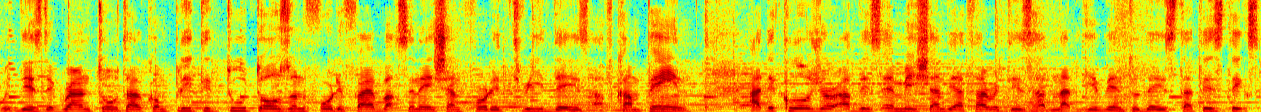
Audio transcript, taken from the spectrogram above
With this, the grand total completed 2,045 vaccination for the three days of campaign. At the closure of this emission, the authorities have not given today's statistics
